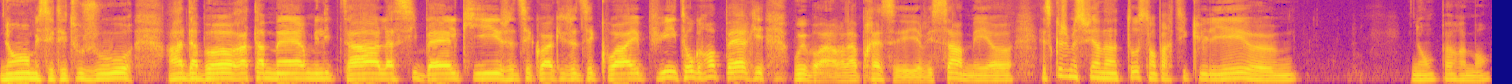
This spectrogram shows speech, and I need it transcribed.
Non, mais c'était toujours ah d'abord à ta mère Milita, la si belle qui je ne sais quoi, qui je ne sais quoi, et puis ton grand-père qui oui bon alors là, après c'est il y avait ça, mais euh, est-ce que je me souviens d'un toast en particulier Euh, Non, pas vraiment.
